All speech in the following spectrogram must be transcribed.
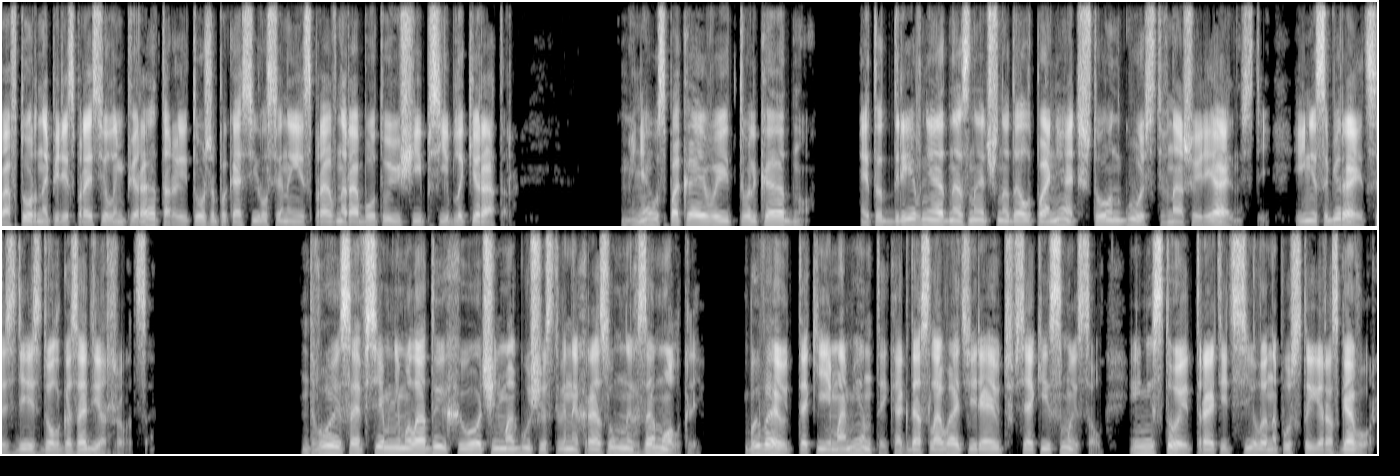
Повторно переспросил император и тоже покосился на исправно работающий пси-блокиратор. «Меня успокаивает только одно. Этот древний однозначно дал понять, что он гость в нашей реальности и не собирается здесь долго задерживаться. Двое совсем немолодых и очень могущественных разумных замолкли. Бывают такие моменты, когда слова теряют всякий смысл, и не стоит тратить силы на пустые разговоры.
